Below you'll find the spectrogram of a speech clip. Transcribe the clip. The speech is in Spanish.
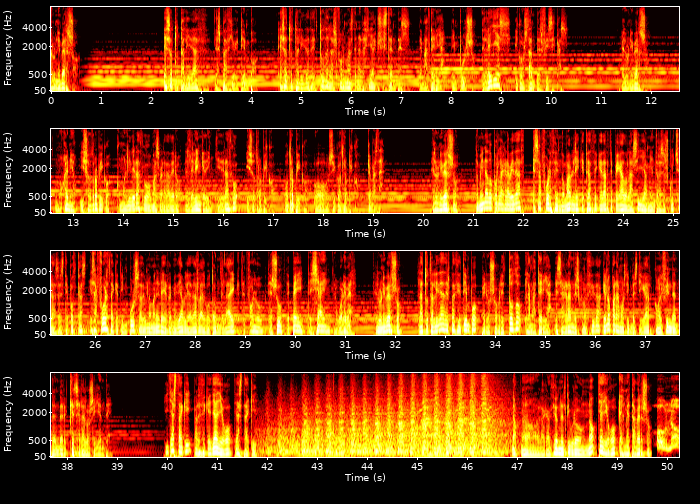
el universo. Esa totalidad de espacio y tiempo. Esa totalidad de todas las formas de energía existentes, de materia, de impulso, de leyes y constantes físicas. El universo. Homogéneo, isotrópico, como el liderazgo más verdadero, el de LinkedIn, liderazgo isotrópico, o trópico, o psicotrópico, ¿qué más da? El universo, dominado por la gravedad, esa fuerza indomable que te hace quedarte pegado a la silla mientras escuchas este podcast, esa fuerza que te impulsa de una manera irremediable a darle al botón de like, de follow, de sub, de pay, de shine, de whatever. El universo, la totalidad de espacio y tiempo, pero sobre todo la materia, esa gran desconocida que no paramos de investigar con el fin de entender qué será lo siguiente. Y ya está aquí, parece que ya llegó, ya está aquí. No, no, no, la canción del tiburón no, ya llegó el metaverso.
